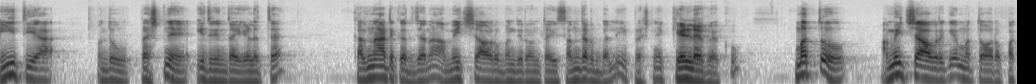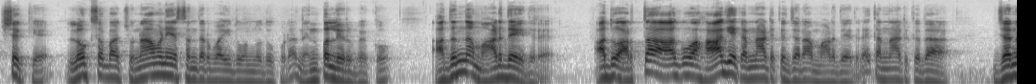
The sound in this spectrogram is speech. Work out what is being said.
ರೀತಿಯ ಒಂದು ಪ್ರಶ್ನೆ ಇದರಿಂದ ಹೇಳುತ್ತೆ. ಕರ್ನಾಟಕದ ಜನ ಅಮಿತ್ ಶಾ ಅವರು ಬಂದಿರುವಂಥ ಈ ಸಂದರ್ಭದಲ್ಲಿ ಈ ಪ್ರಶ್ನೆ ಕೇಳಲೇಬೇಕು. ಮತ್ತು ಅಮಿತ್ ಶಾ ಅವರಿಗೆ ಮತ್ತು ಅವರ ಪಕ್ಷಕ್ಕೆ ಲೋಕಸಭಾ ಚುನಾವಣೆಯ ಸಂದರ್ಭ ಇದು ಅನ್ನೋದು ಕೂಡ ನೆನಪಲ್ಲಿರಬೇಕು. ಅದನ್ನು ಮಾಡದೇ ಇದ್ದರೆ ಅದು ಅರ್ಥ ಆಗುವ ಹಾಗೆ ಕರ್ನಾಟಕ ಜನ ಮಾಡದೇ ಇದ್ದರೆ ಕರ್ನಾಟಕದ ಜನ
